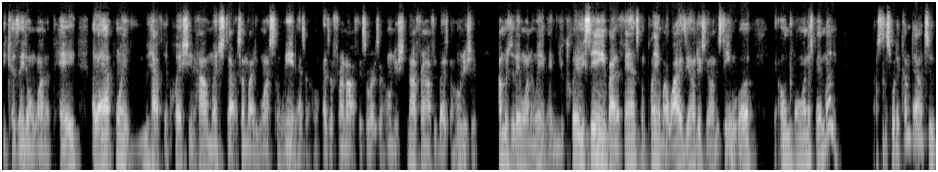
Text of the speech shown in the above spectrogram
because they don't want to pay. Like at that point, you have to question how much that somebody wants to win as a as a front office or as an ownership, not front office, but as an ownership. How much do they want to win? And you're clearly seeing by the fans complain about why is DeAndre still on this team? Well, the owner don't want to spend money. That's just what it comes down to.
